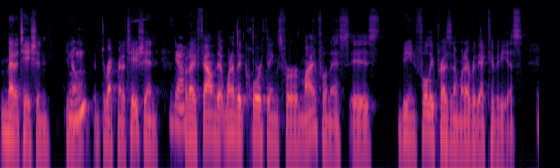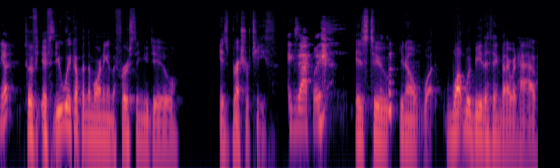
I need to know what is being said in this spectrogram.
meditation, you know, mm-hmm. direct meditation. Yeah. But I found that one of the core things for mindfulness is being fully present on whatever the activity is. Yep. So if if you wake up in the morning and the first thing you do is brush your teeth, Exactly. is to you know what what would be the thing that i would have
